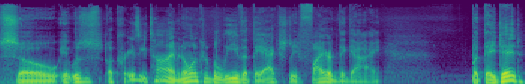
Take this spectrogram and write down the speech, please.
So it was a crazy time. No one could believe that they actually fired the guy. But they did.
